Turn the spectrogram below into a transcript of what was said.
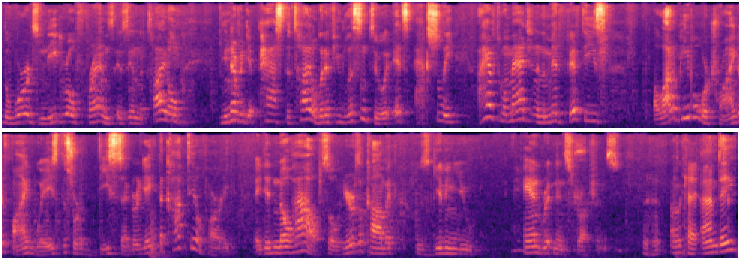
the words Negro friends is in the title, you never get past the title. But if you listen to it, it's actually, I have to imagine in the mid 50s, a lot of people were trying to find ways to sort of desegregate the cocktail party. They didn't know how. So here's a comic who's giving you handwritten instructions. Mm-hmm. Okay, Andy.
